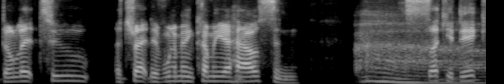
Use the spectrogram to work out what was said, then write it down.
Don't let two attractive women come in your house and Suck your dick.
